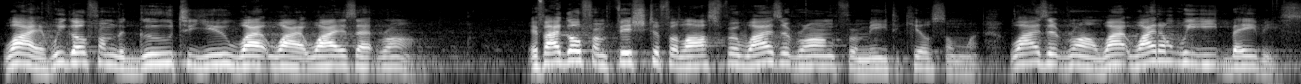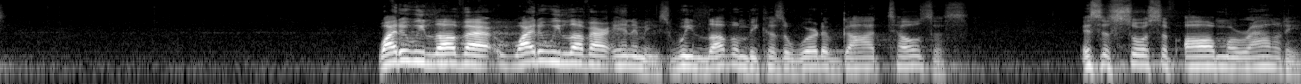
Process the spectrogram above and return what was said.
Why? If we go from the goo to you, why, why, why is that wrong? If I go from fish to philosopher, why is it wrong for me to kill someone? Why is it wrong? Why, why don't we eat babies? Why do, we love our, why do we love our enemies? We love them because the Word of God tells us it's the source of all morality.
